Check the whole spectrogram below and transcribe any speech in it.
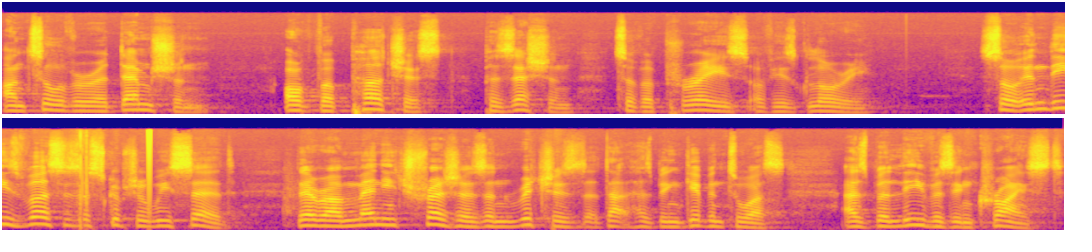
until the redemption of the purchased possession to the praise of his glory. So, in these verses of scripture, we said, there are many treasures and riches that, that has been given to us as believers in Christ.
